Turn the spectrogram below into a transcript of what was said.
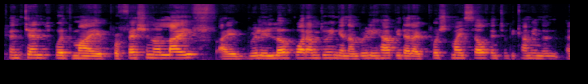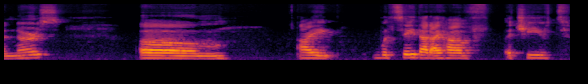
content with my professional life. I really love what I'm doing, and I'm really happy that I pushed myself into becoming a, a nurse. Um, I would say that I have achieved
